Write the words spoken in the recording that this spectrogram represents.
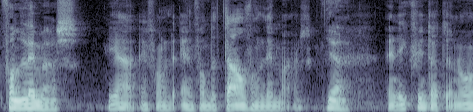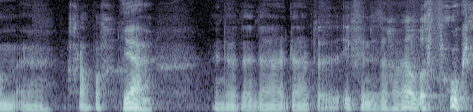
Van lemma's. Ja, en van, en van de taal van lemma's. Ja. En ik vind dat enorm grappig. Ja. En dat, eh, daar, daar, ik vind het een geweldig boek.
